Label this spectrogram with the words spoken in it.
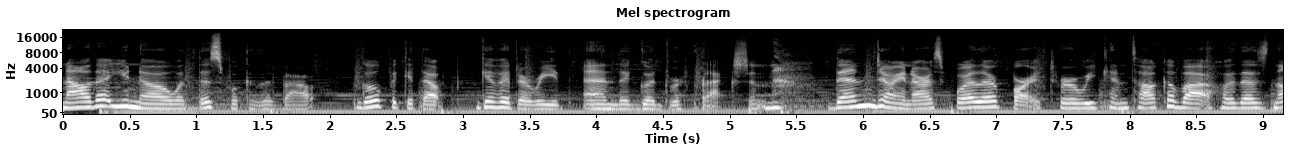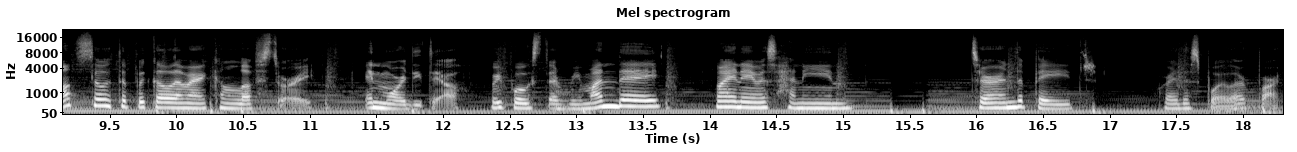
Now that you know what this book is about, go pick it up, give it a read, and a good reflection. then join our spoiler part where we can talk about Huda's not so typical American love story in more detail. We post every Monday. My name is Haneen. Turn the page for the spoiler part.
